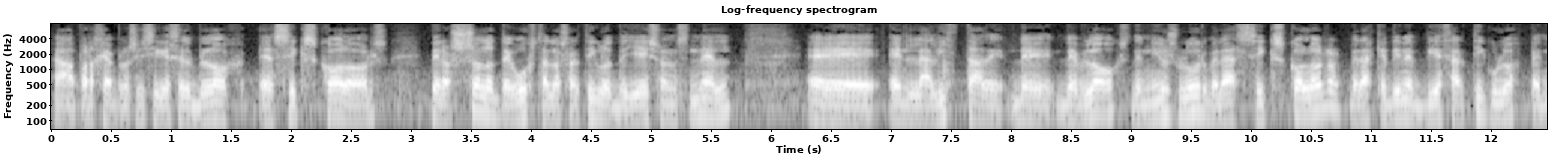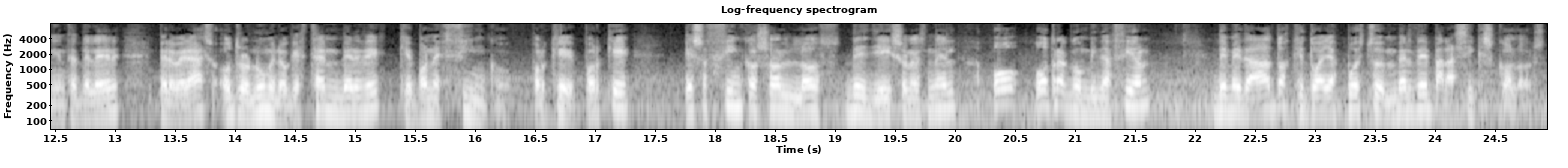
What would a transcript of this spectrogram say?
Ah, por ejemplo, si sigues el blog eh, Six Colors, pero solo te gustan los artículos de Jason Snell, eh, en la lista de, de, blogs de Newslure verás Six Color, verás que tiene 10 artículos pendientes de leer, pero verás otro número que está en verde que pone 5. ¿Por qué? Porque esos 5 son los de Jason Snell o otra combinación de metadatos que tú hayas puesto en verde para Six Colors.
